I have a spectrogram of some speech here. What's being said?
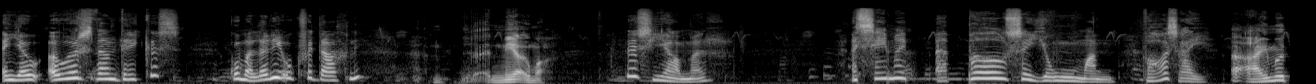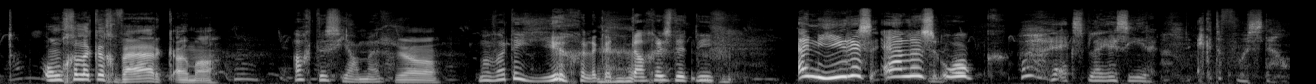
En jou ouers dan Driekus? Kom hulle nie ook vandag nie? Nee, ouma. Dis jammer. Ek sê my 'n Paul se jong man. Waar's hy? Uh, hy moet ongelukkig werk, ouma. Ag, dis jammer. Ja. Maar wat 'n jeugelike dag is dit nie. En hier is Alice ook. Oh, ek bly is hier. Ek het 'n voorstel.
